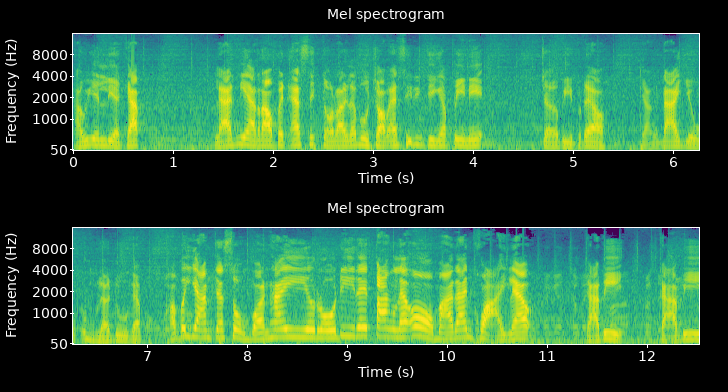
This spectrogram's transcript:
ฮาวิเอเลียดครับ และเนี่ยเราเป็นแอสซิสต์ของเราแล้วบูจอบแอสซิสต์จริงๆครับปีนี้ เจอบีบเร็วยังได้อยู่อู้แล้วดูครับเขาพยายามจะส่งบอลให้โรดี้ได้ตั้งแล้วออกมาด้านขวาอีกแล้ว กาบี้กาบี้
